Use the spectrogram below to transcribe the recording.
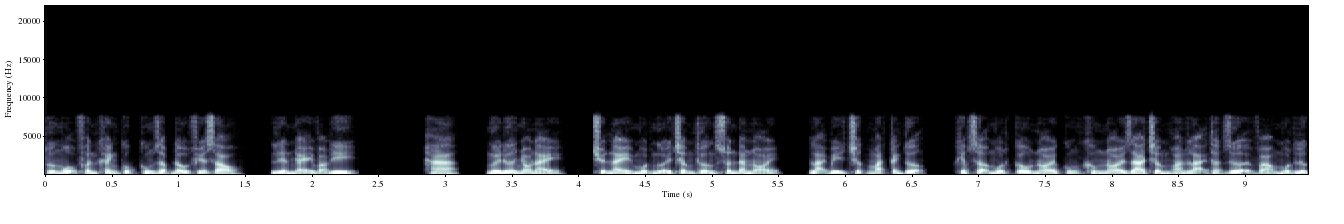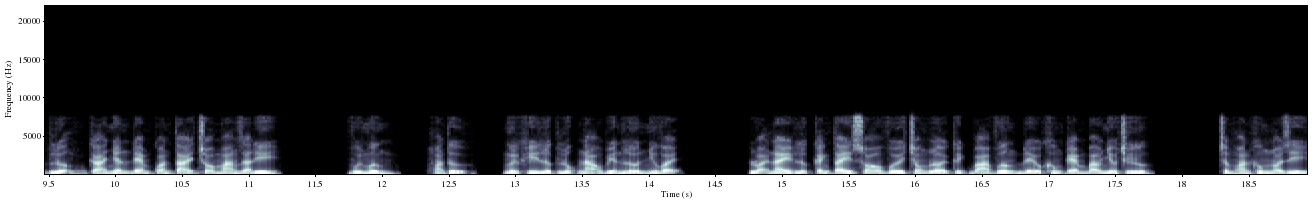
hướng mộ phần khanh cúc cung dập đầu phía sau, liền nhảy vào đi. Ha người đứa nhỏ này, chuyện này một người trầm thường xuân đang nói, lại bị trước mắt cảnh tượng, khiếp sợ một câu nói cũng không nói ra trầm hoan lại thật dựa vào một lực lượng cá nhân đem quan tài cho mang ra đi. Vui mừng, hoan tử, ngươi khí lực lúc nào biến lớn như vậy? Loại này lực cánh tay so với trong lời kịch bá vương đều không kém bao nhiêu chứ? Trầm hoan không nói gì,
